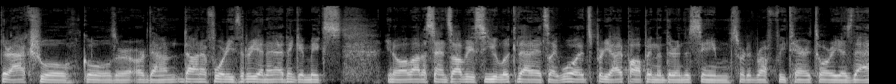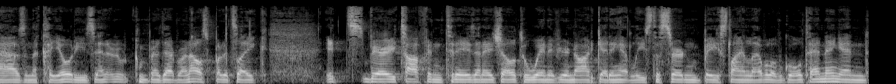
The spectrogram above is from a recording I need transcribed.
their actual goals are, are, down down at 43. And I think it makes you know a lot of sense. Obviously, you look at it, it's like, well, it's pretty eye popping that they're in the same sort of roughly territory as the Avs and the Coyotes, and compared to everyone else. But it's like it's very tough in today's NHL to win if you're not getting at least a certain baseline level of goaltending. And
